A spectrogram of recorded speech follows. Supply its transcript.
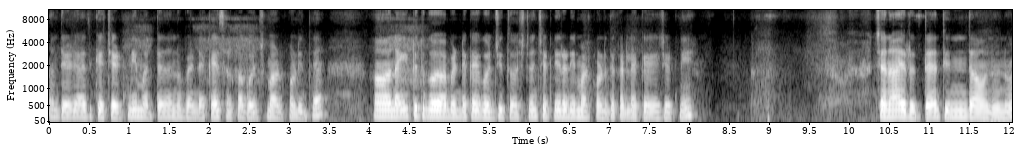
ಅಂತೇಳಿ ಅದಕ್ಕೆ ಚಟ್ನಿ ಮತ್ತು ನಾನು ಬೆಂಡೆಕಾಯಿ ಸ್ವಲ್ಪ ಗೊಜ್ಜು ಮಾಡಿಕೊಂಡಿದ್ದೆ. ನೈಟದ್ದು ಗೊ, ಬೆಂಡೆಕಾಯಿ ಗೊಜ್ಜಿತ್ತು ಅಷ್ಟೇ. ಚಟ್ನಿ ರೆಡಿ ಮಾಡ್ಕೊಂಡಿದ್ದೆ, ಕಡಲೆಕಾಯಿ ಚಟ್ನಿ. ಚೆನ್ನಾಗಿರುತ್ತೆ ತಿಂದ ಅವನು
